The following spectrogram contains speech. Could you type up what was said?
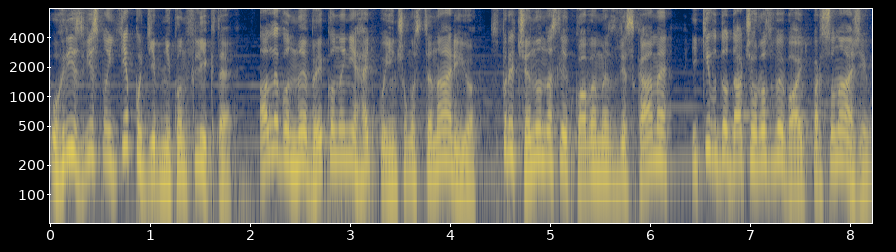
У грі, звісно, є подібні конфлікти, але вони виконані геть по іншому сценарію, з причинно-наслідковими зв'язками, які в додачу розвивають персонажів.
